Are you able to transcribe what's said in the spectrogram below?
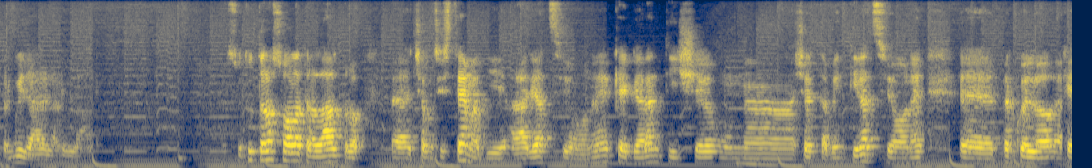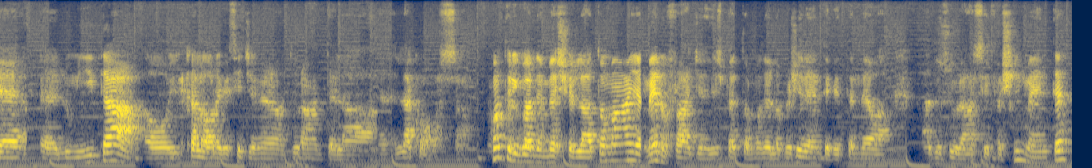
per guidare la rullata. Su tutta la sola tra l'altro eh, c'è un sistema di areazione che garantisce una certa ventilazione eh, per quello che è eh, l'umidità o il calore che si genera durante la, eh, la, corsa. Quanto riguarda invece il lato maglia, meno fragile rispetto al modello precedente che tendeva ad usurarsi facilmente,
